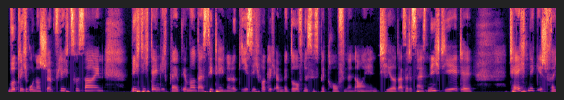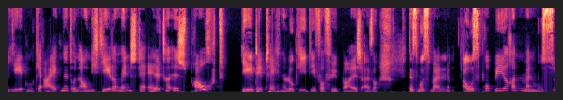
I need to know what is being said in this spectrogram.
wirklich unerschöpflich zu sein. Wichtig, denke ich, bleibt immer, dass die Technologie sich wirklich am Bedürfnis des Betroffenen orientiert. Also das heißt, nicht jede Technik ist für jeden geeignet und auch nicht jeder Mensch, der älter ist, braucht jede Technologie, die verfügbar ist. Also das muss man ausprobieren. Man muss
